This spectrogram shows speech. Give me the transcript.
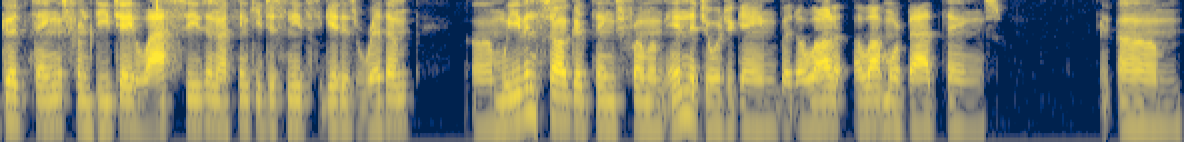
good things from DJ last season. I think he just needs to get his rhythm. Um, we even saw good things from him in the Georgia game, but a lot, a lot more bad things. Um,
